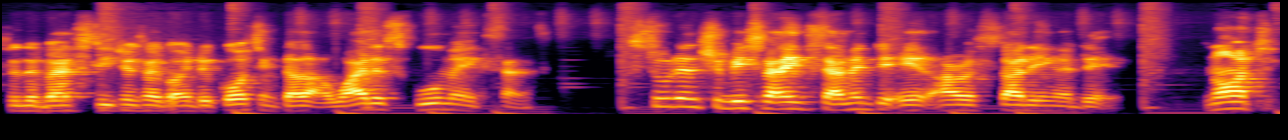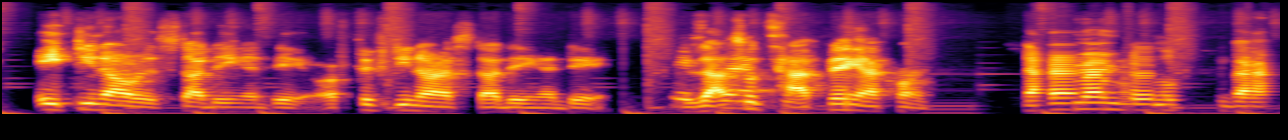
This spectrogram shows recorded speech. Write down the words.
So the best teachers are going to coaching. Tell why does school make sense? students should be spending seven to eight hours studying a day, not 18 hours studying a day or 15 hours studying a day. Exactly. That's what's happening at home. I remember looking back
